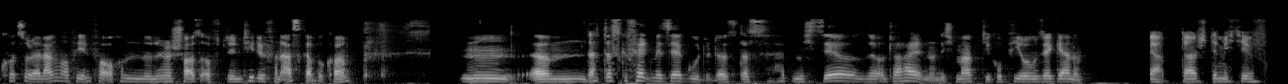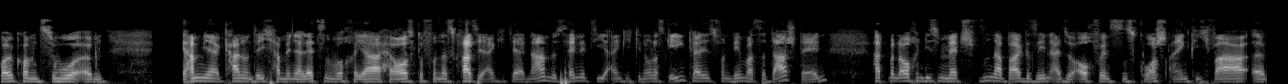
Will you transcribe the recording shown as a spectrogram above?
kurz oder lang auf jeden Fall auch eine Chance auf den Titel von Asuka bekommen. Mm, ähm, das, das gefällt mir sehr gut. Das, das hat mich sehr, sehr unterhalten und ich mag die Gruppierung sehr gerne. Ja, da stimme ich dir vollkommen zu. Ähm, wir haben ja, Khan und ich haben in der letzten Woche ja herausgefunden, dass quasi eigentlich der Name Sanity eigentlich genau das Gegenteil ist von dem, was sie darstellen. Hat man auch in diesem Match wunderbar gesehen. Also auch wenn es ein Squash eigentlich war, äh,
